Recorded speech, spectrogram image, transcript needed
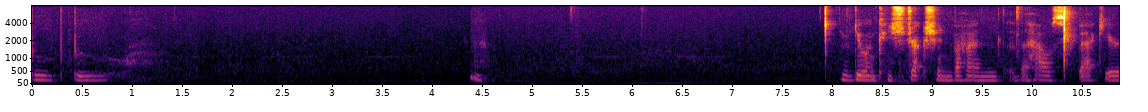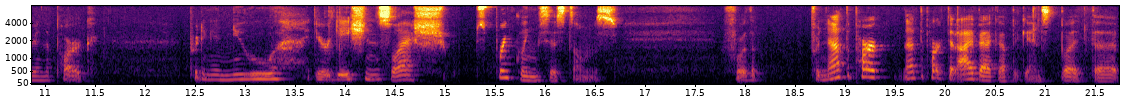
They're doing construction behind the house back here in the park. Putting in new irrigation slash sprinkling systems for the for not the park not the park that I back up against, but the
